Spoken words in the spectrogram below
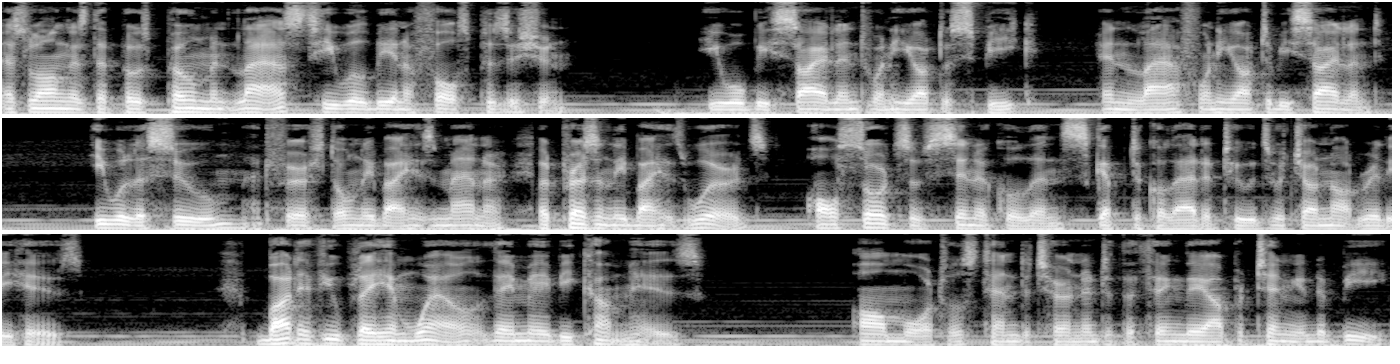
As long as the postponement lasts, he will be in a false position. He will be silent when he ought to speak, and laugh when he ought to be silent. He will assume, at first only by his manner, but presently by his words, all sorts of cynical and skeptical attitudes which are not really his. But if you play him well, they may become his, all mortals tend to turn into the thing they are pretending to be.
